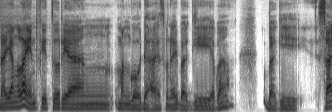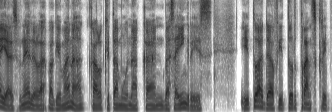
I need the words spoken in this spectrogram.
Nah, yang lain fitur yang menggoda sebenarnya bagi apa? Bagi saya sebenarnya adalah bagaimana kalau kita menggunakan bahasa Inggris itu ada fitur transkrip.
